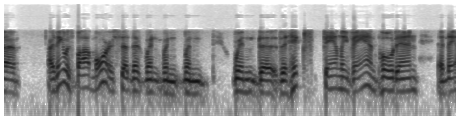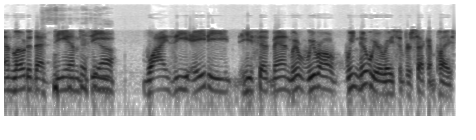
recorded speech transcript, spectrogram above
uh, I think it was Bob Morris said that when when when when the the Hicks family van pulled in and they unloaded that DMC Yeah. YZ80, he said, "Man, we were, we were all we knew we were racing for second place,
